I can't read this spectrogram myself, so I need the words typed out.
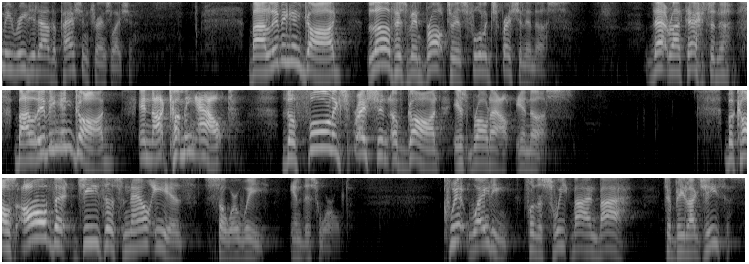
me read it out of the Passion Translation. By living in God, love has been brought to its full expression in us. That right there is enough. By living in God and not coming out, the full expression of God is brought out in us. Because all that Jesus now is, so are we in this world. Quit waiting for the sweet by and by to be like Jesus.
